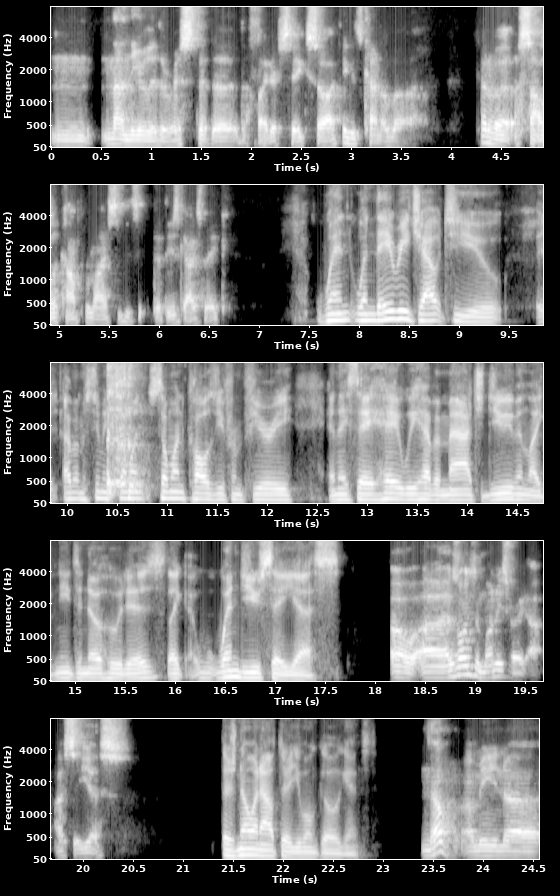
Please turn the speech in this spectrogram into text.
not nearly the risk that the the fighters take. So I think it's kind of a kind of a, a solid compromise that these, that these guys make. When when they reach out to you, I'm assuming someone someone calls you from Fury and they say, "Hey, we have a match." Do you even like need to know who it is? Like, when do you say yes? Oh, uh, as long as the money's right, I, I, say yes. There's no one out there you won't go against. No, I mean, uh,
